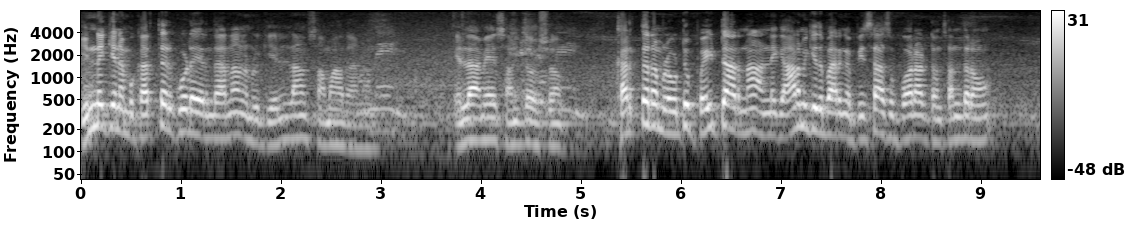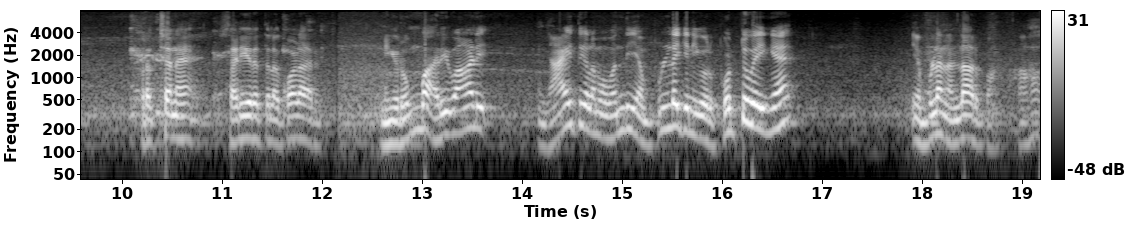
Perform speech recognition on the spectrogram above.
இன்னைக்கு நம்ம கர்த்தர் கூட இருந்தாருன்னா நம்மளுக்கு எல்லாம் சமாதானம். எல்லாமே சந்தோஷம். கர்த்தர் நம்மளை விட்டு போயிட்டாருன்னா அன்றைக்கி ஆரம்பிக்குது பாருங்கள் பிசாசு போராட்டம் சந்திரம் பிரச்சனை சரீரத்தில் கோளாறு. நீங்கள் ரொம்ப அறிவாளி. ஞாயிற்றுக்கிழமை வந்து என் பிள்ளைக்கு நீங்கள் ஒரு பொட்டு வைங்க. என் பிள்ளை நல்லா இருப்பான். ஆஹா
